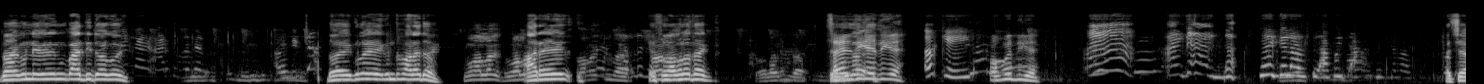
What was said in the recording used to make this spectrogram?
দাও এখন এগুলো বাদ দিতে কই। দাও এগুলো এগুলো তো ফাড়াই দাও। আরে এই সোয়াগুলো থাক। সাইড দিকে এদিকে। ওকে ওপর দিকে আচ্ছা।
